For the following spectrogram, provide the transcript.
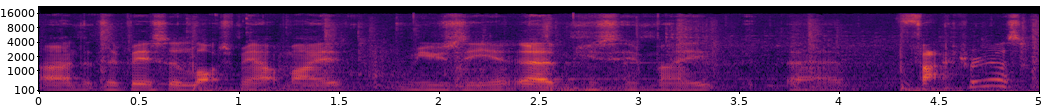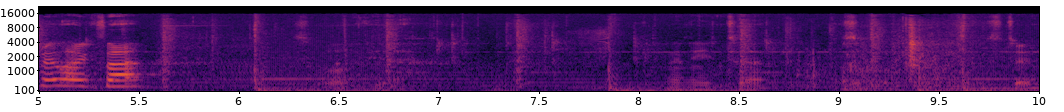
and they basically locked me out my museum, uh, museum, my uh, factory or something like that. So yeah, I need to. Let's do.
